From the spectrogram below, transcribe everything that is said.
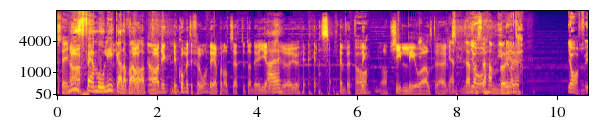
sig. minst fem olika i alla fall Ja, va? ja. det, det kommer inte ifrån det på något sätt, utan det genomsyrar ju hela samhället. Ja. Det, ja, chili och allt det här liksom. Jävla massa hamburgare. Ja, för,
